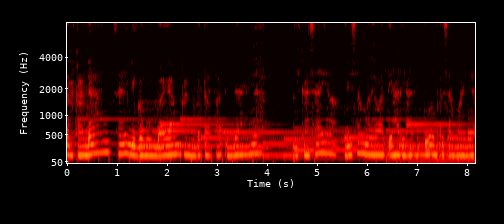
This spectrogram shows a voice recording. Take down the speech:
Terkadang saya juga membayangkan betapa indahnya jika saya bisa melewati hari-hari tua bersamanya.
